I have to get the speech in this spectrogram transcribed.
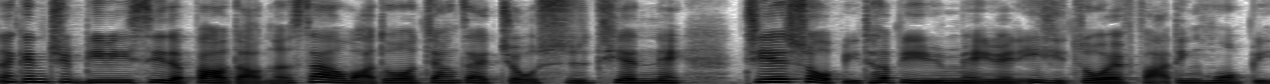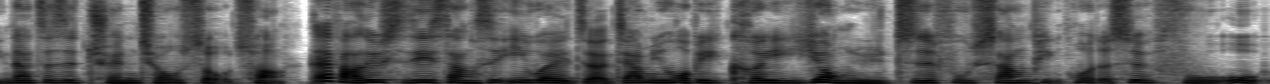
那根据 BBC 的报道呢，萨尔瓦多将在九十天内接受比特币与美元一起作为法定货币。那这是全球首创。该法律实际上是意味着加密货币可以用于支付商品或者是服务，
